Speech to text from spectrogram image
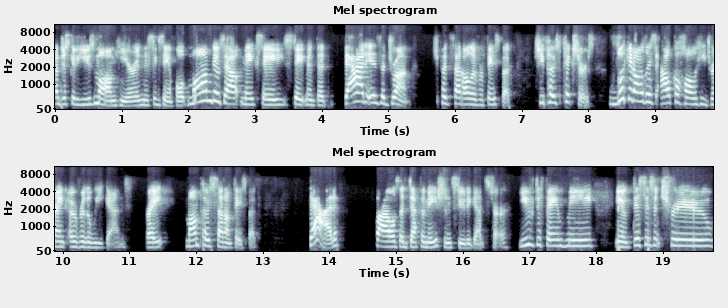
I'm just going to use mom here in this example. Mom goes out, makes a statement that dad is a drunk. She puts that all over Facebook. She posts pictures. Look at all this alcohol he drank over the weekend, right? Mom posts that on Facebook. Dad files a defamation suit against her. You've defamed me. You know, this isn't true.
